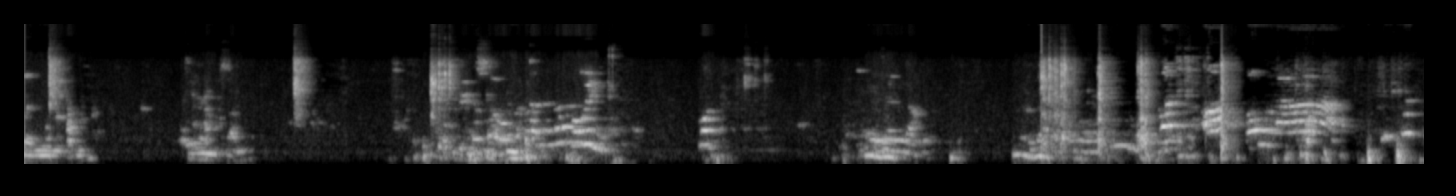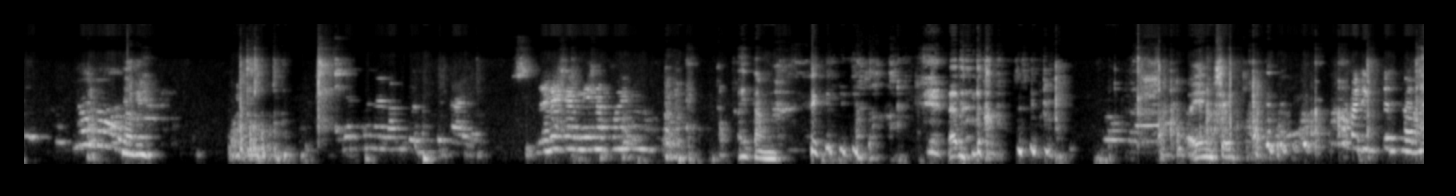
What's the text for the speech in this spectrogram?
Tanggalin mo na. Yung isa. Yung isa akin na. Po yun. Ay, tama. Natatakot. Ayan siya. Paligtad pa na.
